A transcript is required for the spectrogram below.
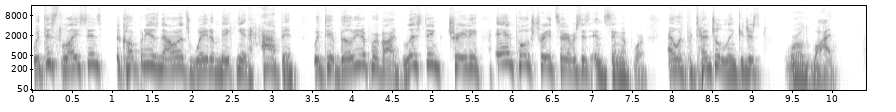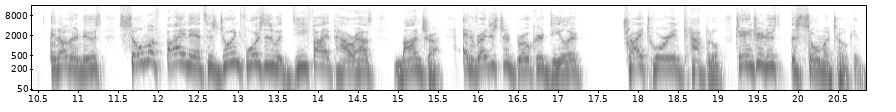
With this license, the company is now on its way to making it happen with the ability to provide listing, trading, and post trade services in Singapore and with potential linkages worldwide. In other news, Soma Finance has joined forces with DeFi powerhouse Mantra and registered broker dealer Tritaurian Capital to introduce the Soma token.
